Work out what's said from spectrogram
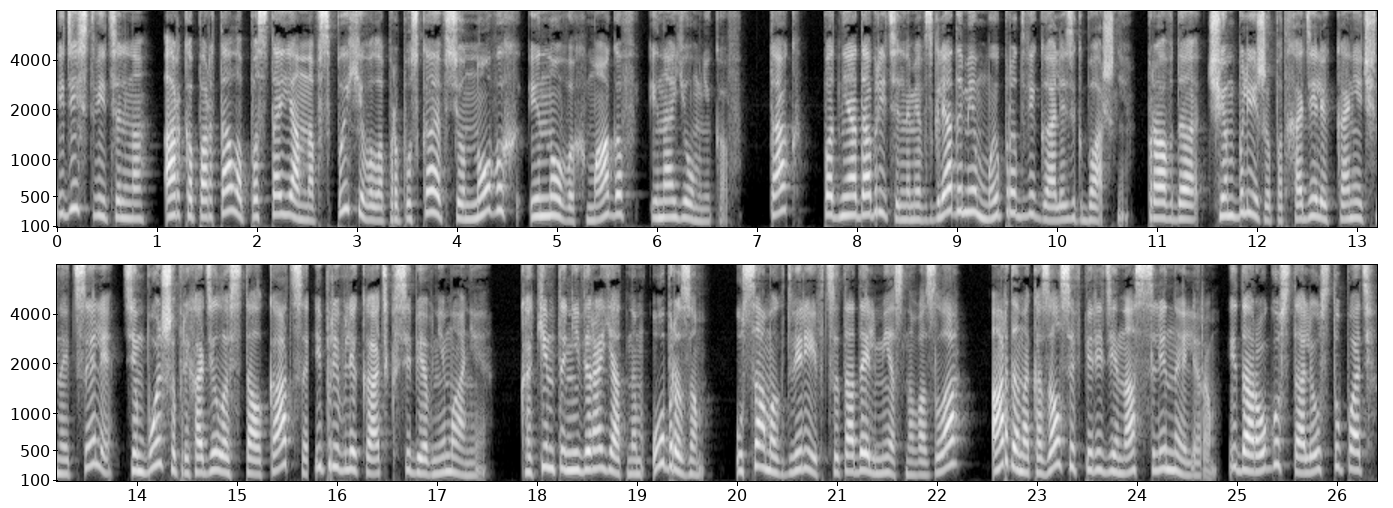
И действительно, арка портала постоянно вспыхивала, пропуская все новых и новых магов и наемников. Так, под неодобрительными взглядами мы продвигались к башне. Правда, чем ближе подходили к конечной цели, тем больше приходилось толкаться и привлекать к себе внимание. Каким-то невероятным образом у самых дверей в цитадель местного зла Арден оказался впереди нас с Линеллером, и дорогу стали уступать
